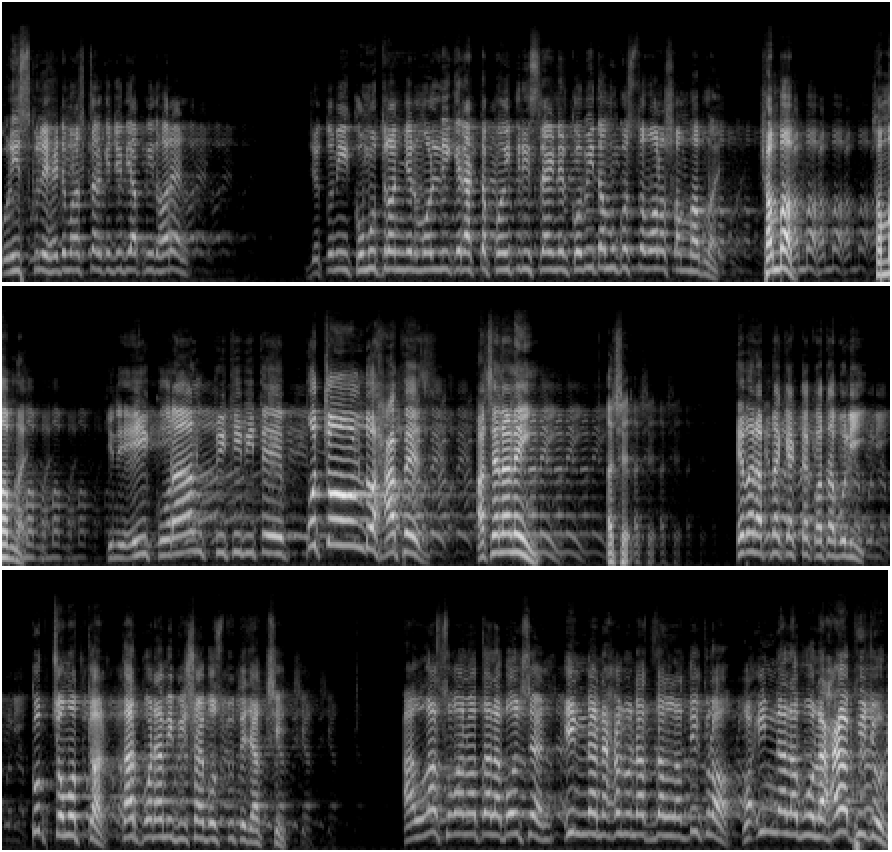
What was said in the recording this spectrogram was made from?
কোন স্কুলে হেডমাস্টারকে যদি আপনি ধরেন, যে তুমি কুমুদ রঞ্জন মল্লিকের একটা পঁয়ত্রিশ লাইনের কবিতা মুখস্থ বলা সম্ভব নয়। সম্ভব? সম্ভব নয়। কিন্তু এই কোরআন পৃথিবীতে প্রচণ্ড হাফেজ। আছে না নেই? আছে। এবার আপনাকে একটা কথা বলি। খুব চমৎকার। তারপরে আমি বিষয়বস্তুতে যাচ্ছি। আল্লাহ সুবহানাহু ওয়া তাআলা বলছেন ইন্না নাহনু নাযালনা যিকরা ওয়া ইন্না লাহু লাহাফিজুন।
